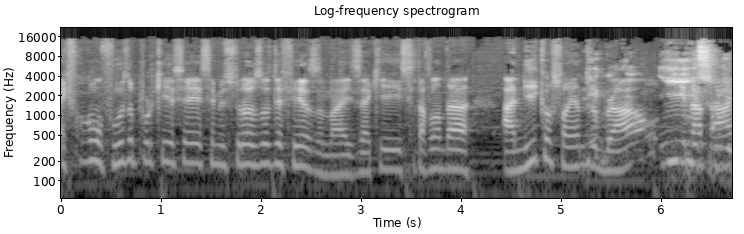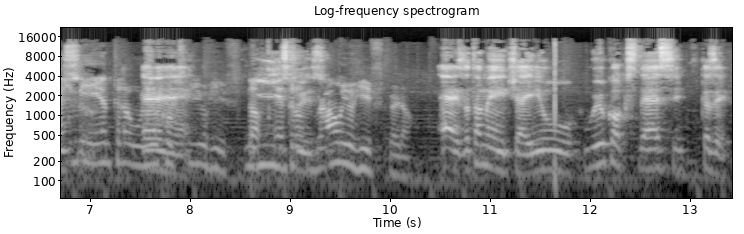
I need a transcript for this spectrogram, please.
É que ficou confuso porque você, você misturou as duas defesas, mas é que você tá falando da. A Nickel só entra o Brown e na Isso, Time isso. entra o Wilcox É, e o Heath. Não, isso, entra isso. o Brown e o Heath, perdão. É, exatamente. Aí o Wilcox desce, quer dizer,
